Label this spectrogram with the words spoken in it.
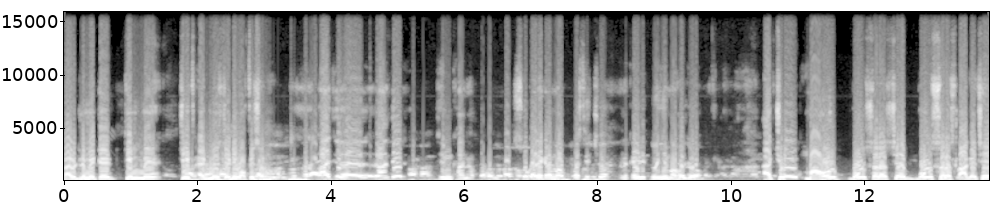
private limited Kim में चीफ एडमिनिस्ट्रेटिव ऑफिसर हूँ આજ અ, રાંદેર જીમખાના પર શું કાર્યક્રમમાં ઉપસ્થિત છો અને કઈ રીતનો અહીંયા માહોલ જોવા મળે એકચ્યુઅલી માહોલ બહુ સરસ છે બહુ સરસ લાગે છે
